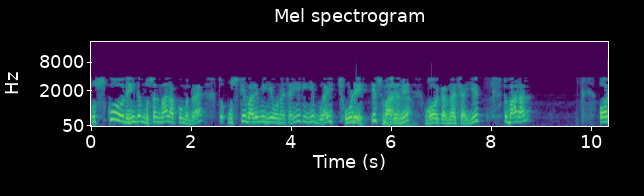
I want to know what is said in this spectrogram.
اس کو نہیں۔ جب مسلمان آپ کو بن رہا ہے تو اس کے بارے میں یہ ہونا چاہیے کہ یہ برائی چھوڑے اس بارے میں غور کرنا چاہیے۔ تو بہرحال اور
